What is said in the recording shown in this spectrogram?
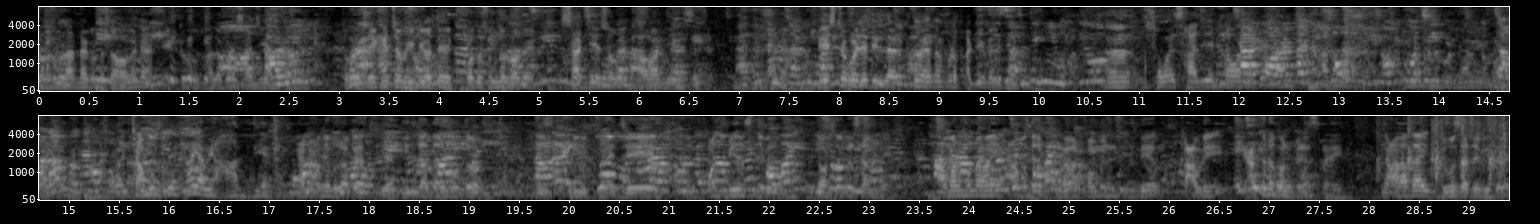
ওরকম রান্না করলে তো হবে না একটু ভালো করে সাজিয়ে আনতে হবে। তোমরা দেখেছ ভিডিওতে কত সুন্দরভাবে সাজিয়ে সবাই খাবার নিয়ে এসেছে। টেস্টও করেছে দিলদার তো একদম পুরো ফাটিয়ে ফেলে দিয়েছে। সবাই সাজিয়ে খাওয়া থাকে সবাই চামচ দিয়ে খাই আমি হাত দিয়ে খাই। না আমি ব্লগে আসছি দিল দাদার মতো মানে যে কনফিডেন্স নেবে দর্শকের সামনে। আমার মনে হয় আমাদের খাবার কমেন্টে কাউরি এতটা কনফিডেন্স নাই। না আলাদাই জোশ আছে ভিতরে।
